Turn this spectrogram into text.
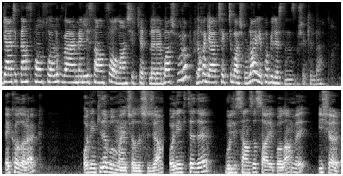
gerçekten sponsorluk verme lisansı olan şirketlere başvurup daha gerçekçi başvurular yapabilirsiniz bu şekilde. Ek olarak o linki de bulmaya çalışacağım. O linkte de bu lisansa sahip olan ve iş ar-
